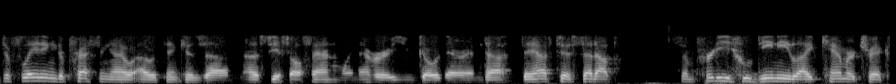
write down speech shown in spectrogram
deflating, depressing. I, I would think as a, a CFL fan whenever you go there, and uh, they have to set up some pretty Houdini-like camera tricks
